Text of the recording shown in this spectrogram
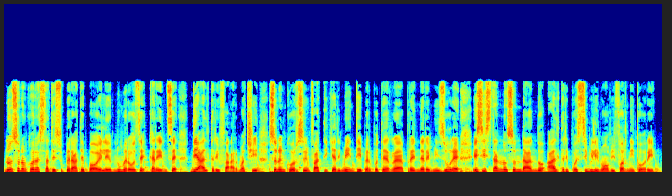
non sono ancora state superate poi le numerose carenze di altri farmaci. Sono in corso infatti chiarimenti per poter prendere misure e si stanno sondando altri possibili nuovi fornitori.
